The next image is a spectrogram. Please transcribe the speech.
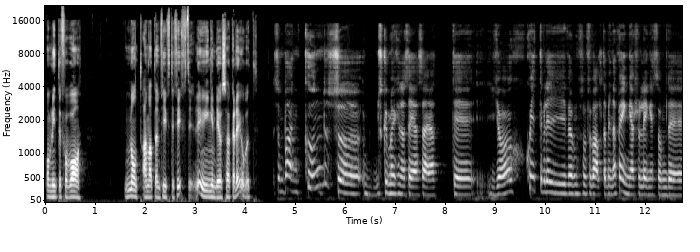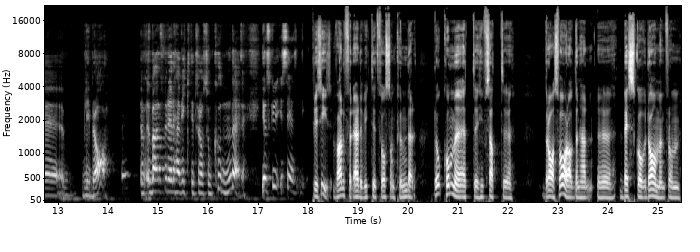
om det inte får vara något annat än 50-50? Det är ju ingen idé att söka det jobbet. Som bankkund så skulle man kunna säga så här att eh, jag skiter väl i vem som förvaltar mina pengar så länge som det blir bra. Varför är det här viktigt för oss som kunder? Jag skulle säga... Precis, varför är det viktigt för oss som kunder? Då kommer ett hyfsat eh, bra svar av den här eh, Beskov-damen från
